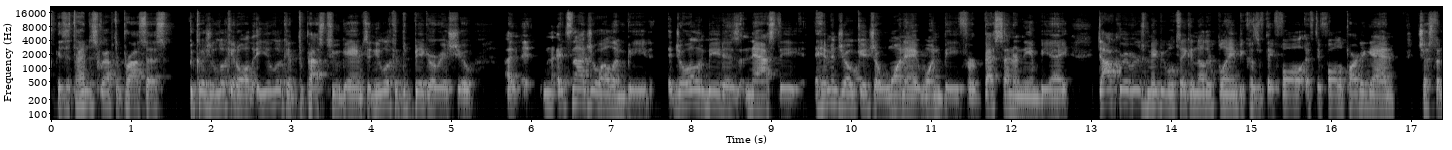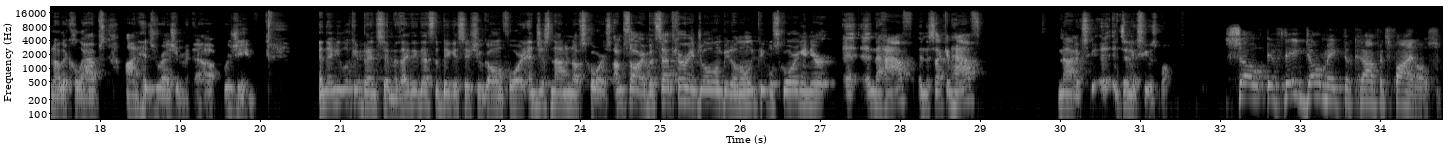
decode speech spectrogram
Is it time to scrap the process? Because you look at all the you look at the past two games and you look at the bigger issue. It's not Joel Embiid. Joel Embiid is nasty. Him and Jokic are one A, one B for best center in the NBA. Doc Rivers maybe will take another blame because if they fall if they fall apart again, just another collapse on his regime uh, regime. And then you look at Ben Simmons. I think that's the biggest issue going forward, and just not enough scores. I'm sorry, but Seth Curry and Joel Embiid are the only people scoring in your in the half in the second half. Not. It's inexcusable. So if they don't make the conference finals,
